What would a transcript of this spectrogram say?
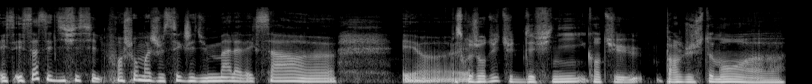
et, et ça c'est difficile. Franchement moi je sais que j'ai du mal avec ça euh, et euh, Parce qu'aujourd'hui, tu te définis, quand tu parles justement à,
